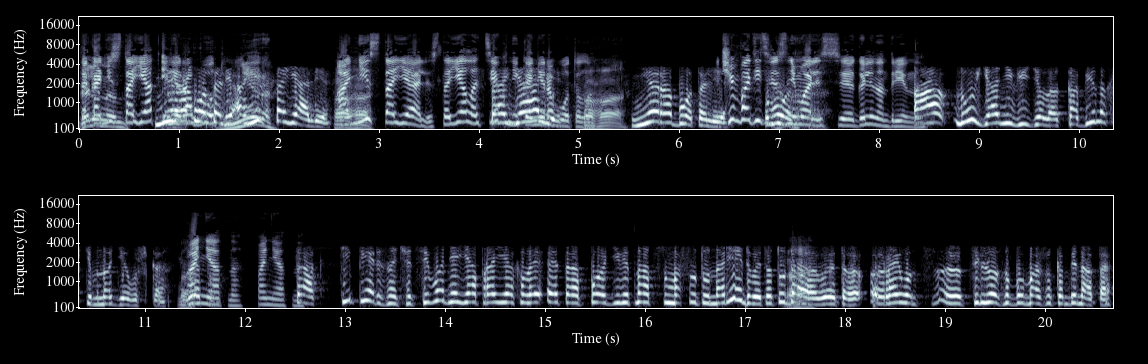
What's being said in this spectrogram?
Так Галина- они стоят Не или работали, работают? они Не- стояли. Ага. Они стояли, стояла техника, не Стояли. работала. Ага. Не работали. Чем водители Вот. занимались, э, Галина Андреевна? А, ну, я не видела. В кабинах темно девушка. Понятно, понятно. Так, теперь, значит, сегодня я проехала это по 19 маршруту на Рейдово, это туда, Ага. это, район э, целлюлозно-бумажного комбината.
